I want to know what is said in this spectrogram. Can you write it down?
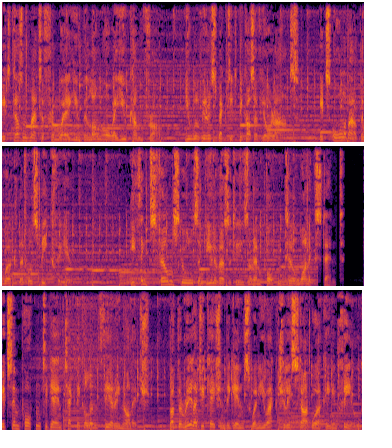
It doesn't matter from where you belong or where you come from. You will be respected because of your art. It's all about the work that will speak for you. He thinks film schools and universities are important till one extent. It's important to gain technical and theory knowledge. But the real education begins when you actually start working in field,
